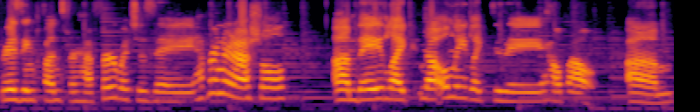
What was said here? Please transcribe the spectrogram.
raising funds for Heifer, which is a Heifer International. Um, they like not only like do they help out um,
